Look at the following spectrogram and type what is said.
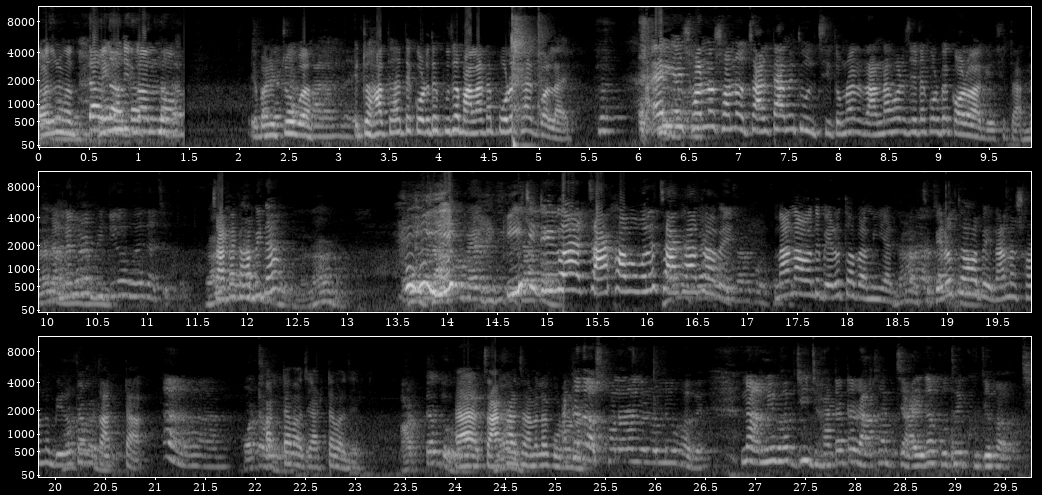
রজনীগন্ধা মেহেন্দির গন্ধ। এবার একটু একটু হাতে হাতে করে দে পূজা মালাটা পরে থাক গলায়। এই এই শোনো শোনো চালটা আমি তুলছি। তোমরা রান্নাঘরে যেটা করবে করো আগে সেটা। ভিডিও হয়ে গেছে তো। চাটা খাবি না? ও, চা কি চিঠি খাব। বলে চা খাওয়াতে হবে। না না আমাদের বেরোতে হবে আমি আর বেরোতে হবে না না শোনো বেরোতে হবে তো আটটা। আটটা? বাজে আটটা বাজে। আটটা তো? হ্যাঁ চা খাওয়া ঝামেলা করো না। দশ পনেরো বেরোলেও হবে। না আমি ভাবছি ঝাঁটাটা রাখার জায়গা কোথায় খুঁজে পাচ্ছি।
